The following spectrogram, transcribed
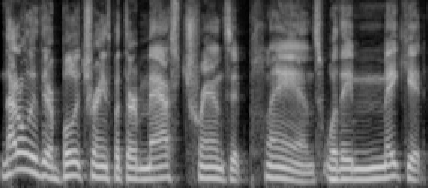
not only their bullet trains but their mass transit plans where they make it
